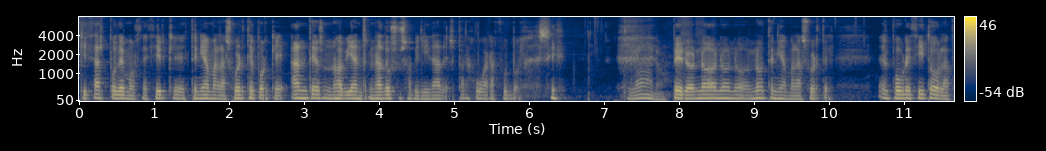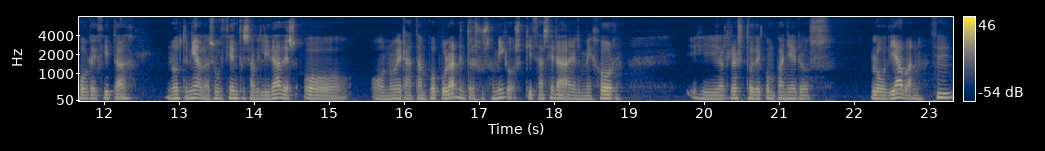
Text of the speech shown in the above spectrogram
quizás podemos decir que tenía mala suerte porque antes no había entrenado sus habilidades para jugar a fútbol. Sí. Claro. Pero no, no, no, no tenía mala suerte el pobrecito o la pobrecita no tenía las suficientes habilidades o, o no era tan popular entre sus amigos. Quizás era el mejor y el resto de compañeros lo odiaban. Hmm.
